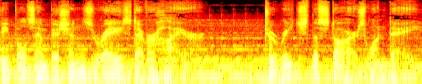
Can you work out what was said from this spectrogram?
People's ambitions raised ever higher to reach the stars one day.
